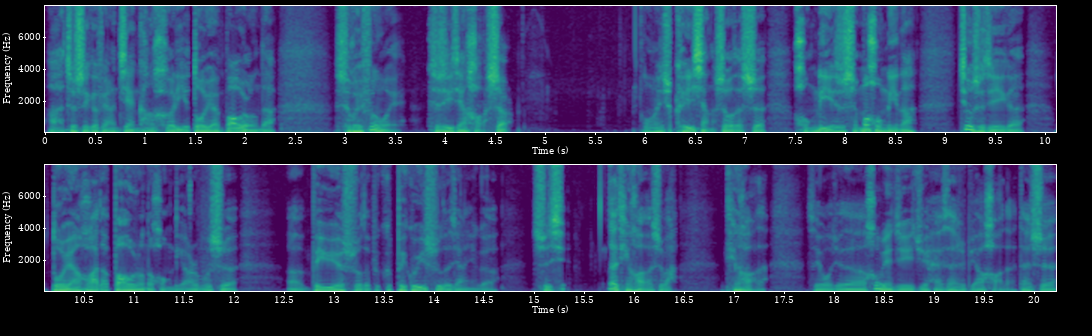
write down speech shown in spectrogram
啊，这是一个非常健康、合理、多元、包容的社会氛围，这是一件好事儿。我们可以享受的是红利，是什么红利呢？就是这个多元化的、包容的红利，而不是呃被约束的、被被归属的这样一个事情。那挺好的，是吧？挺好的。所以我觉得后面这一句还算是比较好的，但是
